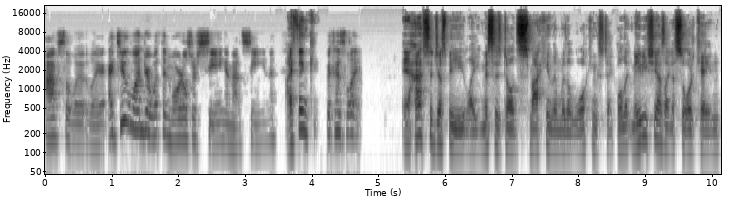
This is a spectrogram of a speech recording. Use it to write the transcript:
Absolutely. I do wonder what the mortals are seeing in that scene I think because like it has to just be like Mrs. Dodds smacking them with a walking stick. Well, like, maybe she has like a sword cane.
